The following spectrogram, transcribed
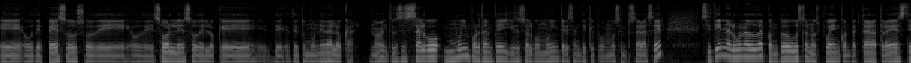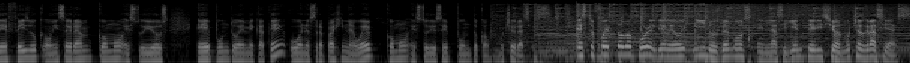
eh, o de pesos o de, o de soles o de lo que de, tu moneda local, ¿no? Entonces es algo muy importante y eso es algo muy interesante que podemos empezar a hacer. Si tienen alguna duda, con todo gusto nos pueden contactar a través de Facebook o Instagram como estudiose.mkt o en nuestra página web como estudiose.com. Muchas gracias. Esto fue todo por el día de hoy y nos vemos en la siguiente edición. Muchas gracias.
